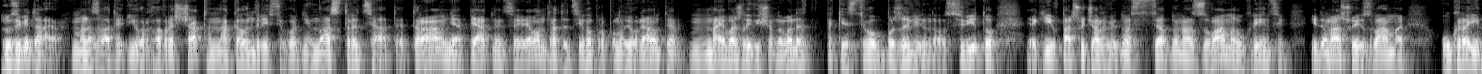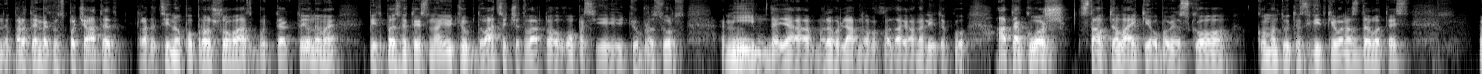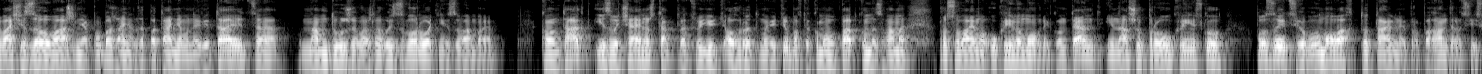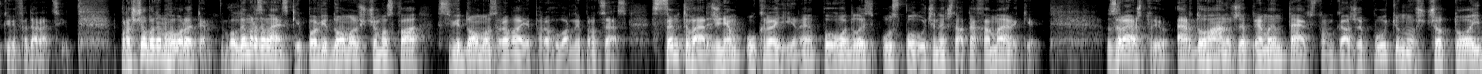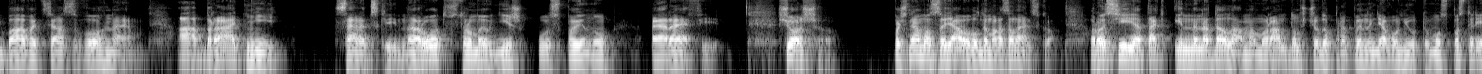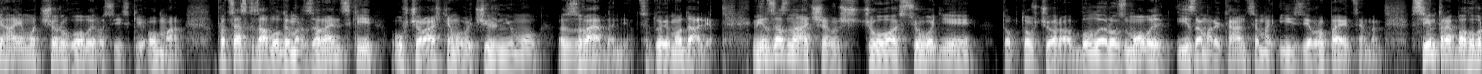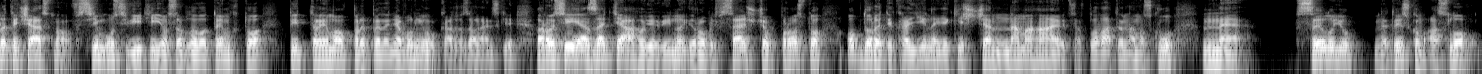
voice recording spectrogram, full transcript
Друзі, вітаю! Мене звати Ігор Гаврищак. На календарі сьогодні у нас 30 травня, п'ятниця. Я вам традиційно пропоную оглянути найважливіші новини таке з цього божевільного світу, які в першу чергу відносяться до нас з вами, українців, і до нашої з вами України. Перед тим як розпочати, традиційно попрошу вас, будьте активними, підписуйтесь на YouTube 24-го, в описі є YouTube ресурс мій, де я регулярно викладаю аналітику. А також ставте лайки, обов'язково коментуйте, звідки ви нас дивитесь. Ваші зауваження, побажання, запитання вони вітаються. Нам дуже важливий зворотній з вами контакт. І, звичайно ж, так працюють алгоритми YouTube. В такому випадку ми з вами просуваємо україномовний контент і нашу проукраїнську позицію в умовах тотальної пропаганди Російської Федерації. Про що будемо говорити? Володимир Зеленський повідомив, що Москва свідомо зриває переговорний процес. З цим твердженням України погодились у Сполучених Штатах Америки. Зрештою, Ердоган вже прямим текстом каже Путіну, що той бавиться з вогнем, а братній сербський народ встромив ніж у спину Ерефії. Що ж, почнемо з заяви Володимира Зеленського. Росія так і не надала меморандум щодо припинення вогню, тому спостерігаємо черговий російський обман. Про це сказав Володимир Зеленський у вчорашньому вечірньому зверненні. Цитуємо далі. Він зазначив, що сьогодні. Тобто вчора були розмови і з американцями, і з європейцями. Всім треба говорити чесно, всім у світі, і особливо тим, хто підтримав припинення вогню, каже Зеленський. Росія затягує війну і робить все, щоб просто обдурити країни, які ще намагаються впливати на Москву не силою, не тиском, а словом.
